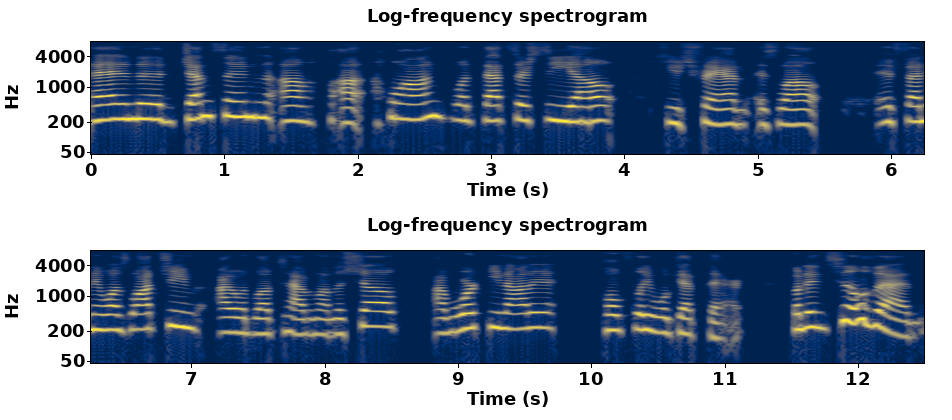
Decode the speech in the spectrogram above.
And uh, Jensen uh, uh, Huang, what that's their CEO, huge fan as well. If anyone's watching, I would love to have him on the show. I'm working on it. Hopefully, we'll get there. But until then,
